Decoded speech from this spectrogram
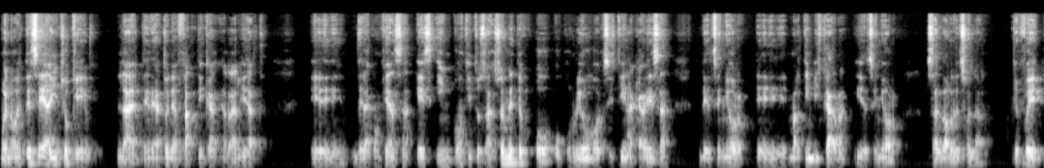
bueno, el TC ha dicho que la declaratoria fáctica, en realidad, eh, de la confianza es inconstitucional. Solamente ocurrió o existía en la cabeza del señor eh, Martín Vizcarra y del señor Salvador del Solar, que fue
